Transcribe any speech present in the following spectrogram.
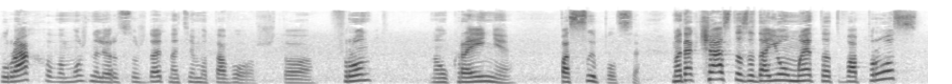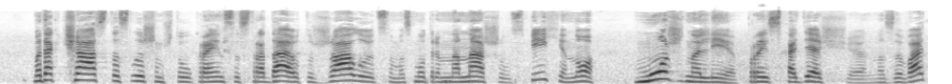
Курахова, можно ли рассуждать на тему того, что фронт на Украине посыпался? Мы так часто задаем этот вопрос, мы так часто слышим, что украинцы страдают и жалуются, мы смотрим на наши успехи, но можно ли происходящее называть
